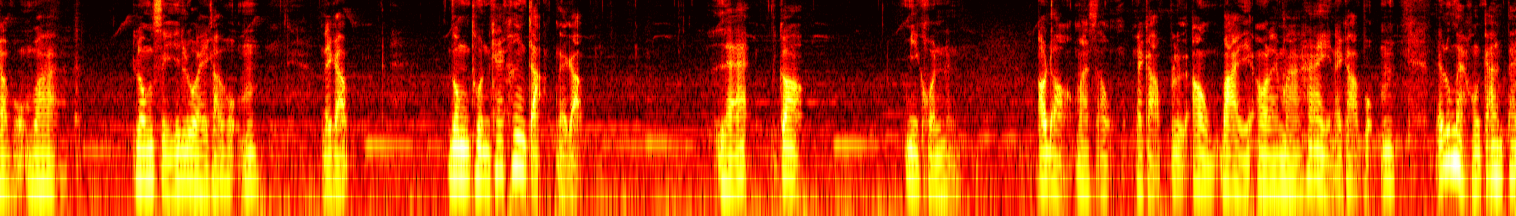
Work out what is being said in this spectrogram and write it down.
ครับผมว่าลงสีรวยครับผมนะครับลงทุนแค่เครื่องจักรนะครับ และก็มีคน เอาดอกมาส่งนะครับหรือเอาใบเอาอะไรมาให้นะครับผมในรูปแบบของการแปร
